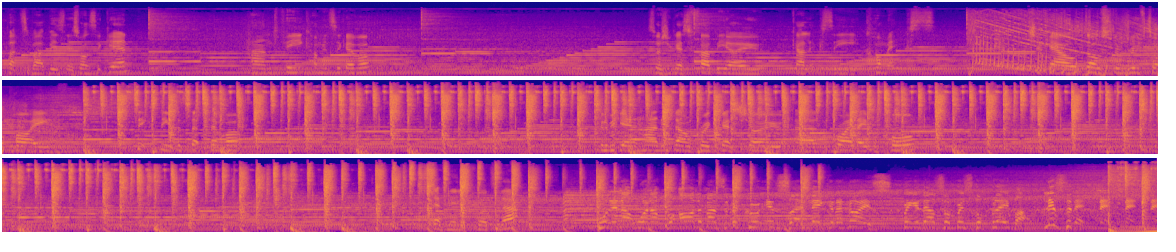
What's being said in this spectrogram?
back to back business once again. Hand P coming together. Special guest Fabio, Galaxy Comics. Check out Dalston Rooftop High, 16th of September. Gonna be getting Handy down for a guest show uh, Friday before. Definitely look forward to that. Pulling out one up for all the massive crew inside, making a noise, bringing down some Bristol flavor. Listen it. Yes,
